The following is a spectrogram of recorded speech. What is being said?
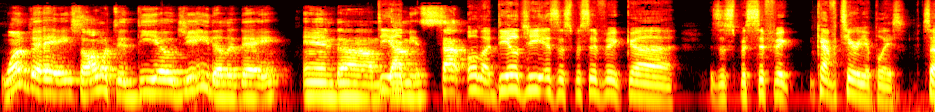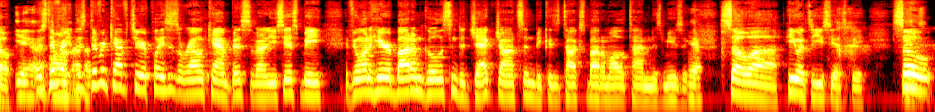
one day, so I went to DLG the other day and um, DL got me a salad. Hold on, DLG is a specific uh is a specific cafeteria place. So Yeah, there's different there's different cafeteria places around campus around UCSB. If you want to hear about him, go listen to Jack Johnson because he talks about him all the time in his music. Yeah. So uh he went to UCSB. So Yes.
